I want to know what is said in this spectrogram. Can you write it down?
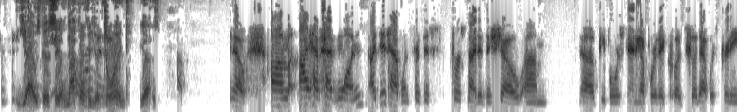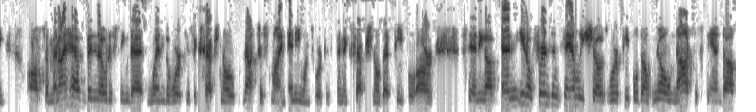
yeah, I was going to say, knock over your drink. Yes. Know, um, I have had one. I did have one for this first night of the show. Um, uh, people were standing up where they could. So that was pretty awesome. And I have been noticing that when the work is exceptional, not just mine, anyone's work has been exceptional, that people are standing up. And, you know, friends and family shows where people don't know not to stand up,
